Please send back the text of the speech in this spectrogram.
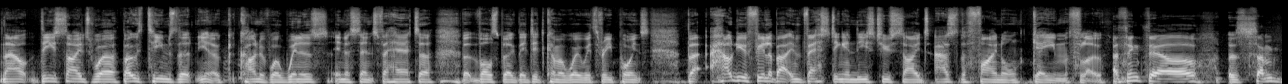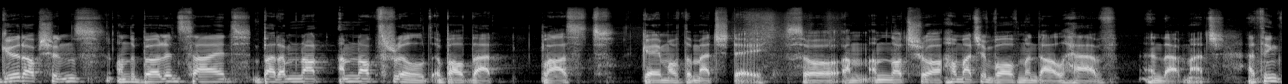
Now, these sides were both teams that, you know, kind of were winners in a sense for Hertha, but Wolfsburg, they did come away with three points. But how do you feel about investing in these two sides as the final game Flo? I think there are some good options on the Berlin side, but I'm not I'm not thrilled about that last game of the match day. So I'm, I'm not sure how much involvement I'll have in that match. I think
